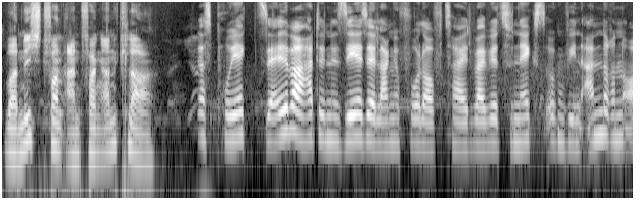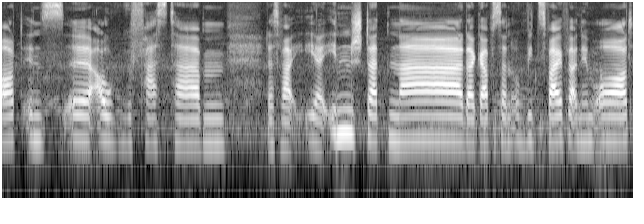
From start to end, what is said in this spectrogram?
war nicht von Anfang an klar. Das Projekt selber hatte eine sehr, sehr lange Vorlaufzeit, weil wir zunächst irgendwie einen anderen Ort ins äh, Auge gefasst haben. Das war eher innenstadtnah, da gab es dann irgendwie Zweifel an dem Ort.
